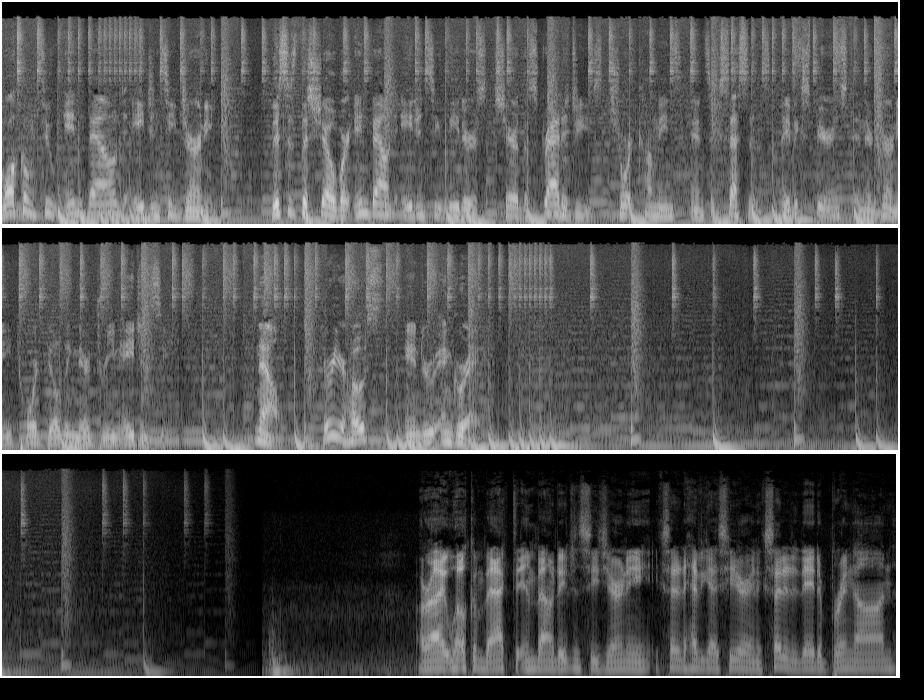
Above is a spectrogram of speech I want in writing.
Welcome to Inbound Agency Journey. This is the show where inbound agency leaders share the strategies, shortcomings, and successes they've experienced in their journey toward building their dream agency. Now, here are your hosts, Andrew and Gray. All right, welcome back to Inbound Agency Journey. Excited to have you guys here and excited today to bring on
